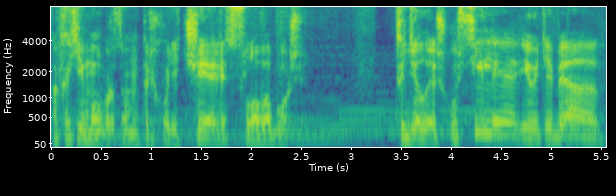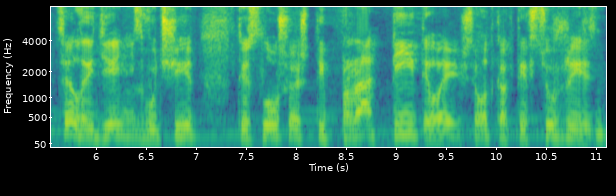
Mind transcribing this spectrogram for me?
а каким образом Он приходит? Через Слово Божье. Ты делаешь усилия, и у тебя целый день звучит, ты слушаешь, ты пропитываешься, вот как ты всю жизнь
